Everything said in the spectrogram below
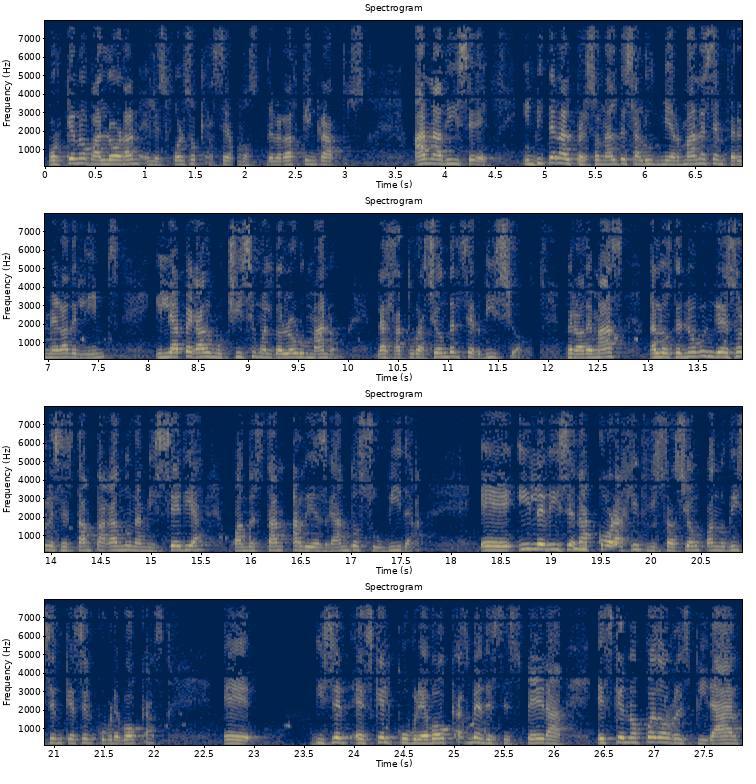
¿Por qué no valoran el esfuerzo que hacemos? De verdad que ingratos. Ana dice, inviten al personal de salud. Mi hermana es enfermera del IMSS y le ha pegado muchísimo el dolor humano, la saturación del servicio. Pero además, a los de nuevo ingreso les están pagando una miseria cuando están arriesgando su vida. Eh, y le dice, da coraje y frustración cuando dicen que es el cubrebocas. Eh, Dicen, es que el cubrebocas me desespera, es que no puedo respirar,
